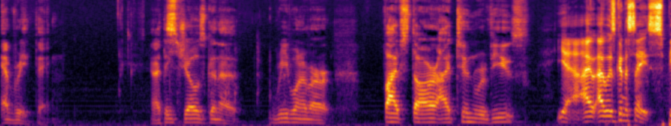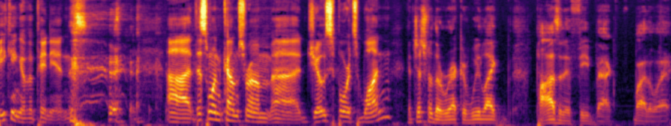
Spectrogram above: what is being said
everything. And I think Joe's going to read one of our five star iTunes reviews. Yeah, I, I was going to say, speaking of opinions, uh, this one comes from uh, Joe Sports One. And just for the record, we like positive feedback, by the way.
